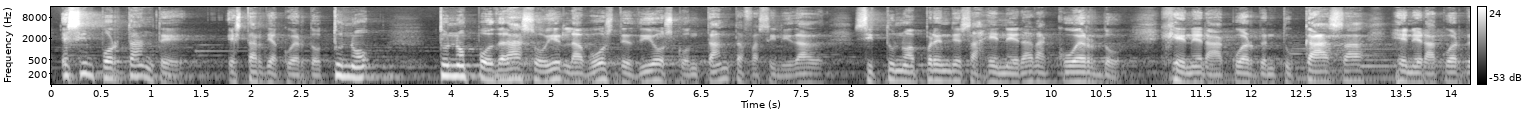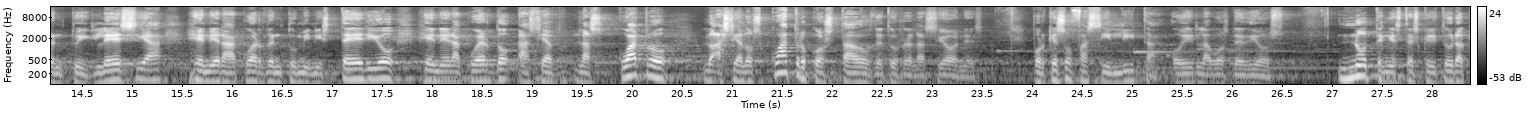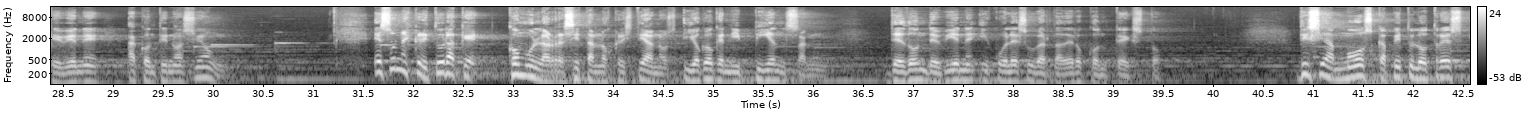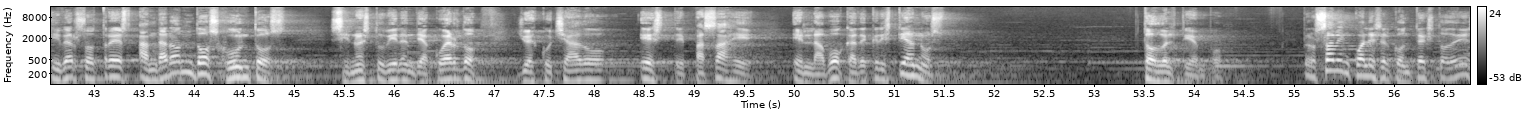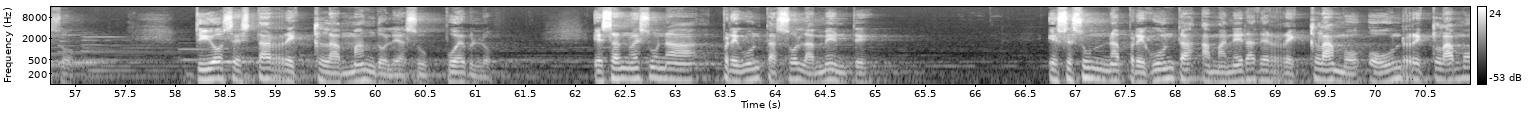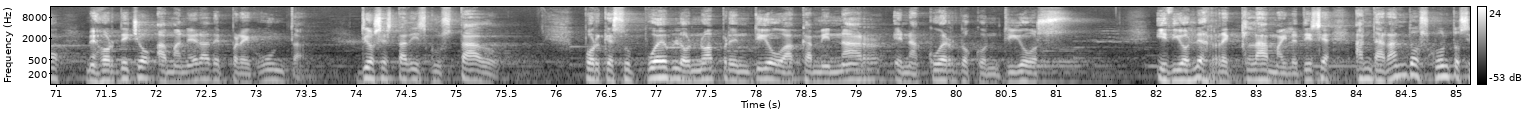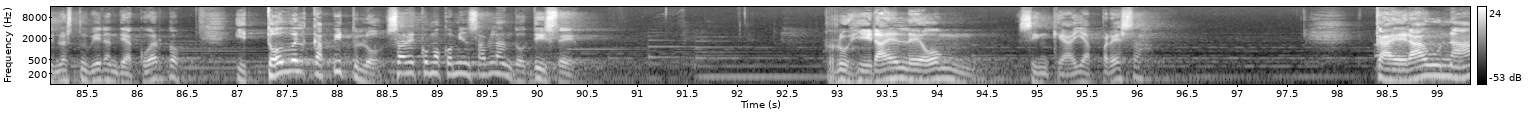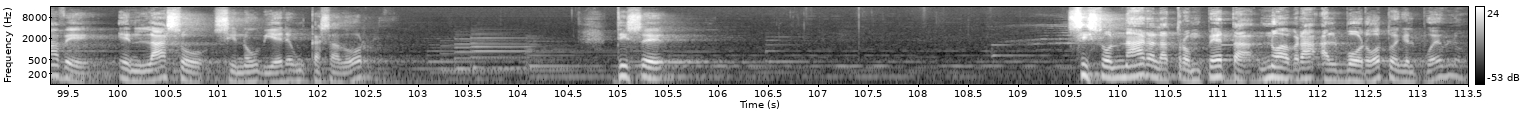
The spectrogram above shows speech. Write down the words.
Es importante estar de acuerdo. Tú no, tú no podrás oír la voz de Dios con tanta facilidad si tú no aprendes a generar acuerdo. Genera acuerdo en tu casa, genera acuerdo en tu iglesia, genera acuerdo en tu ministerio, genera acuerdo hacia las cuatro hacia los cuatro costados de tus relaciones, porque eso facilita oír la voz de Dios. Noten esta escritura que viene a continuación. Es una escritura que, ¿cómo la recitan los cristianos? Y yo creo que ni piensan de dónde viene y cuál es su verdadero contexto. Dice Amós capítulo 3 y verso 3, andarán dos juntos si no estuvieran de acuerdo. Yo he escuchado este pasaje en la boca de cristianos todo el tiempo. Pero ¿saben cuál es el contexto de eso? Dios está reclamándole a su pueblo esa no es una pregunta solamente, eso es una pregunta a manera de reclamo o un reclamo, mejor dicho, a manera de pregunta. Dios está disgustado porque su pueblo no aprendió a caminar en acuerdo con Dios. Y Dios les reclama y les dice, andarán dos juntos si no estuvieran de acuerdo. Y todo el capítulo, ¿sabe cómo comienza hablando? Dice, ¿Rugirá el león sin que haya presa? ¿Caerá una ave en lazo si no hubiere un cazador? Dice, si sonara la trompeta, ¿no habrá alboroto en el pueblo?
